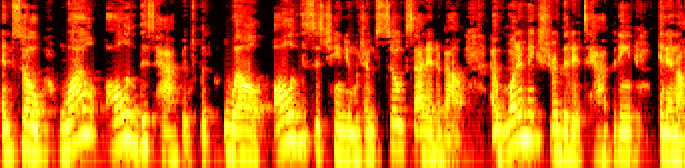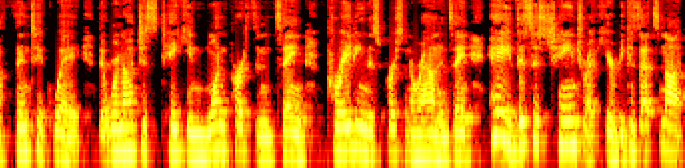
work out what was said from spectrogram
And so while all of this happens, well, all of this is changing, which I'm so excited about, I want to make sure that it's happening in an authentic way, that we're not just taking one person and saying, parading this person around and saying, hey, this is change right here, because that's not,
